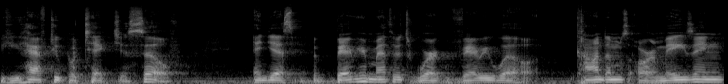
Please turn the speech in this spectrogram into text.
you have to protect yourself. And yes, barrier methods work very well. Condoms are amazing.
